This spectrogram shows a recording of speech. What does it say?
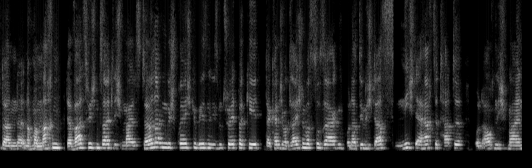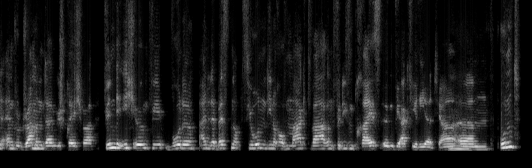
dann äh, nochmal machen. Da war zwischenzeitlich Miles Turner im Gespräch gewesen in diesem Trade-Paket. Da kann ich aber gleich noch was zu sagen. Und nachdem ich das nicht erhärtet hatte und auch nicht mein Andrew Drummond da im Gespräch war, finde ich irgendwie wurde eine der besten Optionen, die noch auf dem Markt waren, für diesen Preis irgendwie akquiriert. Ja, ähm, und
